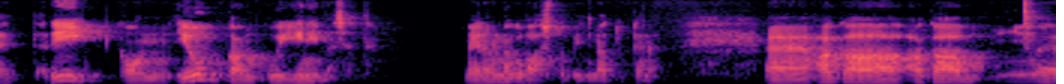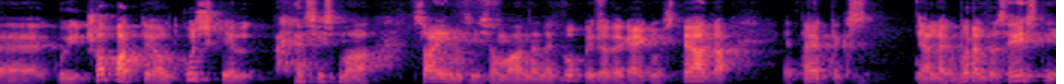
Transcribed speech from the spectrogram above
et riik on jõukam kui inimesed. meil on nagu vastupidi natukene. Eh, aga, aga eh, kui Chopat ei olnud kuskil, siis ma sain siis oma nende grupitööde käigus teada, et näiteks jällegi võrreldes Eesti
